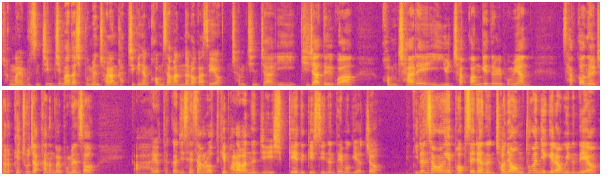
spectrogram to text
정말 무슨 찜찜하다 싶으면 저랑 같이 그냥 검사 만나러 가세요. 참 진짜 이 기자들과 검찰의 이 유착 관계들을 보면 사건을 저렇게 조작하는 걸 보면서 아, 여태까지 세상을 어떻게 바라봤는지 쉽게 느낄 수 있는 대목이었죠. 이런 상황에 법세련은 전혀 엉뚱한 얘기를 하고 있는데요.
